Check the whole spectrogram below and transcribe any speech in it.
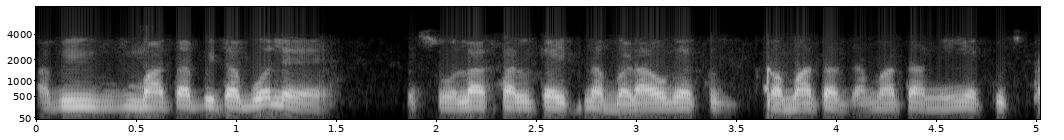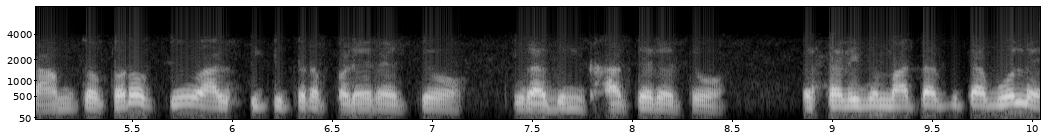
अभी माता पिता बोले, सोलह साल का इतना बड़ा हो गया, कुछ कमाता धमाता नहीं है, कुछ काम तो करो। क्यों आलसी की तरह पड़े रहते हो? पूरा दिन खाते रहते हो? ऐसा यदि माता पिता बोले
